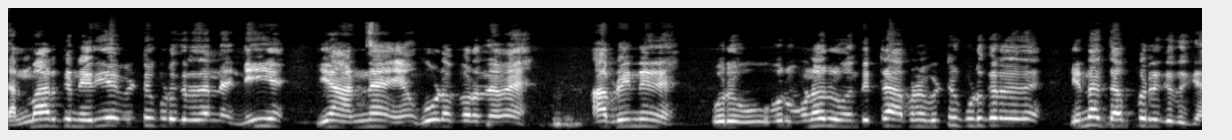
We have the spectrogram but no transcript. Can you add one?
சன்மார்க்கு நிறைய விட்டு கொடுக்கறது தானே. நீ என் அண்ணன் என் கூட பிறந்தவன் அப்படின்னு ஒரு ஒரு உணர்வு வந்துட்டு அப்புறம் விட்டு கொடுக்கறது என்ன தப்பு இருக்குதுங்க?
